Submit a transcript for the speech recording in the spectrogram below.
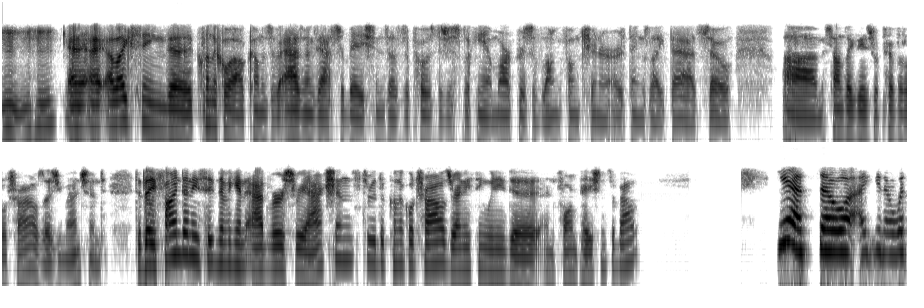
Mm-hmm. And I, I like seeing the clinical outcomes of asthma exacerbations as opposed to just looking at markers of lung function or, or things like that. So um, it sounds like these were pivotal trials, as you mentioned. Did they find any significant adverse reactions through the clinical trials or anything we need to inform patients about? Yeah, so uh, you know, with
